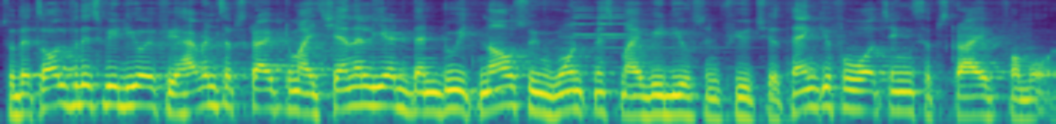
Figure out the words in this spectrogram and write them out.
So that's all for this video. If you haven't subscribed to my channel yet then do it now so you won't miss my videos in future. Thank you for watching. Subscribe for more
